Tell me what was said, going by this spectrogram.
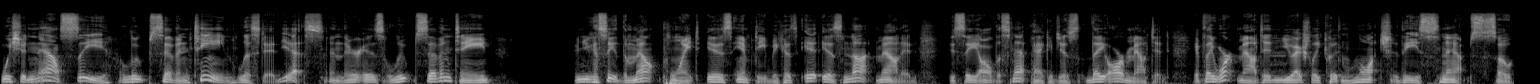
we should now see loop 17 listed. Yes, and there is loop 17 and you can see the mount point is empty because it is not mounted. You see all the snap packages, they are mounted. If they weren't mounted, you actually couldn't launch these snaps. So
